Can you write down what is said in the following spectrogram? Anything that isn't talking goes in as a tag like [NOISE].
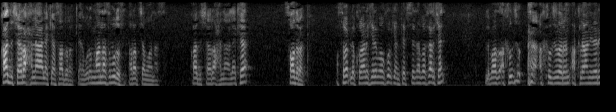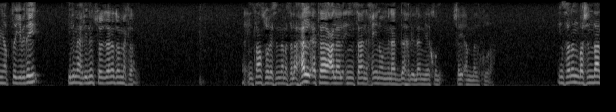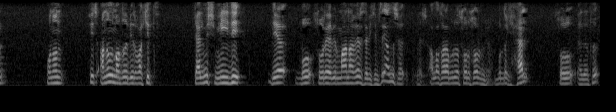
Kad şerahna leke sadrak. Yani bunun manası budur. Arapça manası. Kad şerahna leke sadrak. O sebeple Kur'an-ı Kerim okurken, tefsirine bakarken bazı akılcı, [CLEARS THROAT] akılcıların, aklanilerin yaptığı gibi değil, ilim ehlinin sözlerine dönmek lazım. İnsan suresinde mesela hel eta alel insan hinun mined dehri lem yekun şey'en mezkura. İnsanın başından onun hiç anılmadığı bir vakit gelmiş miydi diye bu sureye bir mana verirse bir kimse yanlış verir. Allah Teala burada soru sormuyor. Buradaki hel soru edatı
